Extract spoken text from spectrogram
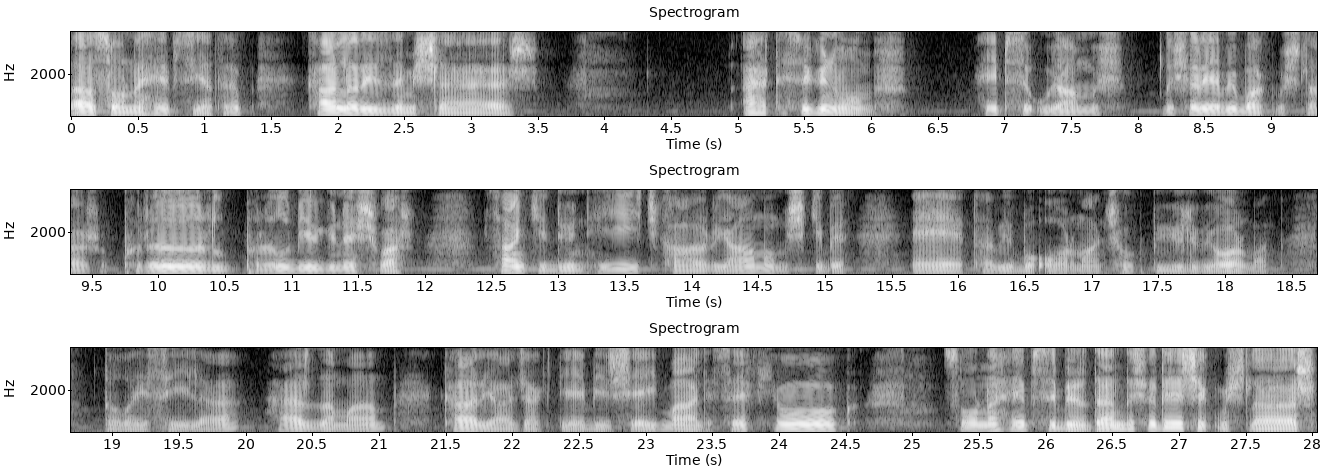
Daha sonra hepsi yatıp karları izlemişler. Ertesi gün olmuş. Hepsi uyanmış. Dışarıya bir bakmışlar. Pırıl pırıl bir güneş var. Sanki dün hiç kar yağmamış gibi. E tabi bu orman çok büyülü bir orman. Dolayısıyla her zaman kar yağacak diye bir şey maalesef yok. Sonra hepsi birden dışarıya çıkmışlar.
